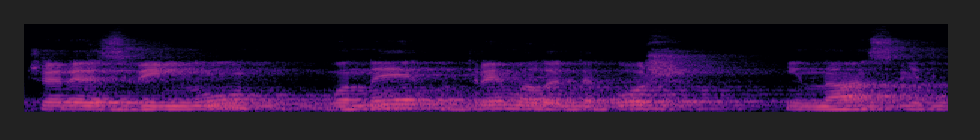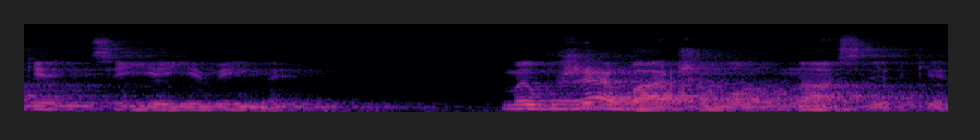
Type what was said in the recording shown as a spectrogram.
через війну, вони отримали також і наслідки цієї війни. Ми вже бачимо наслідки,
